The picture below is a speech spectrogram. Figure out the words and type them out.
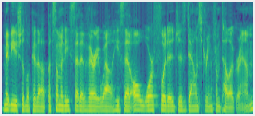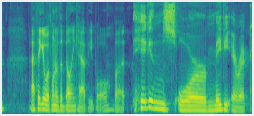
maybe you should look it up, but somebody said it very well. He said all war footage is downstream from Telegram. I think it was one of the Bellingcat people, but Higgins or maybe Eric,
